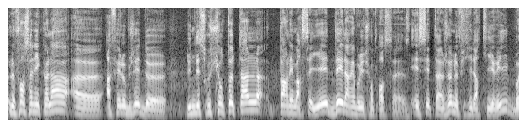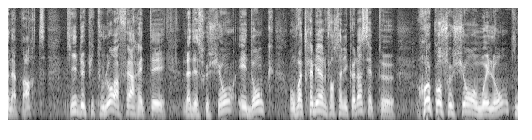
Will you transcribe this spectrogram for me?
le fort Saint-Nicolas euh, a fait l'objet d'une destruction totale par les Marseillais dès la Révolution française. Et c'est un jeune officier d'artillerie, Bonaparte, qui depuis Toulon a fait arrêter la destruction. Et donc, on voit très bien le fort Saint-Nicolas, cette euh, reconstruction au moellon, qui,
